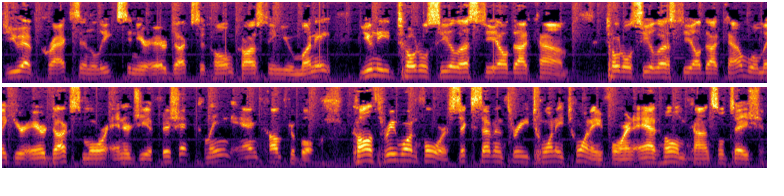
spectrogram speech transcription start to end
Do you have cracks and leaks in your air ducts at home costing you money? You need TotalSealSTL.com. TotalSealSTL.com will make your air ducts more energy efficient, clean, and comfortable. Call 314 673 2020 for an at home consultation.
